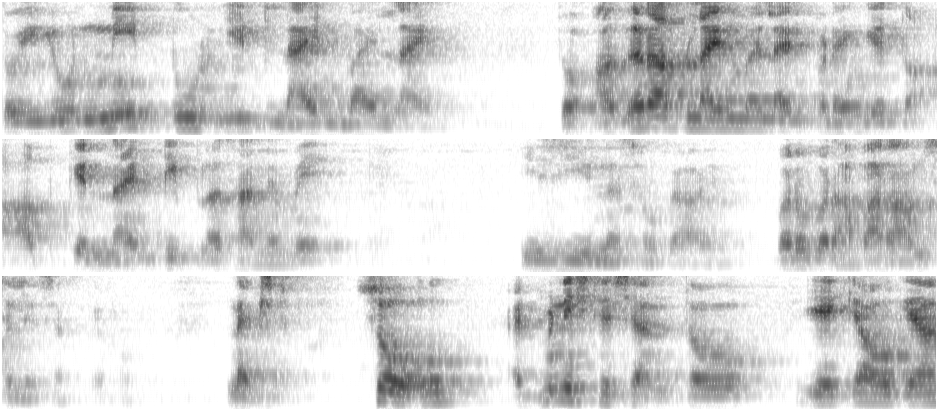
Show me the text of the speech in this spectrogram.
तो you need to read line by line तो अगर आप लाइन बाय लाइन पढ़ेंगे तो आपके 90 प्लस आने में इजीनेस होगा। बरोबर, आप आराम से ले सकते हो। नेक्स्ट सो एडमिनिस्ट्रेशन तो ये क्या हो गया?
